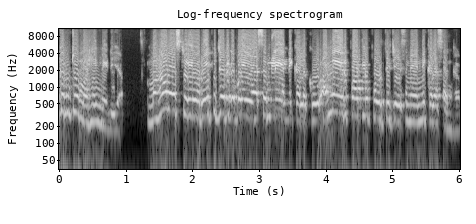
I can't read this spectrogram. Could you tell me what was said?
టు మహి మీడియా. మహారాష్ట్రలో రేపు జరగబోయే అసెంబ్లీ ఎన్నికలకు అన్ని ఏర్పాట్లు పూర్తి చేసిన ఎన్నికల సంఘం.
